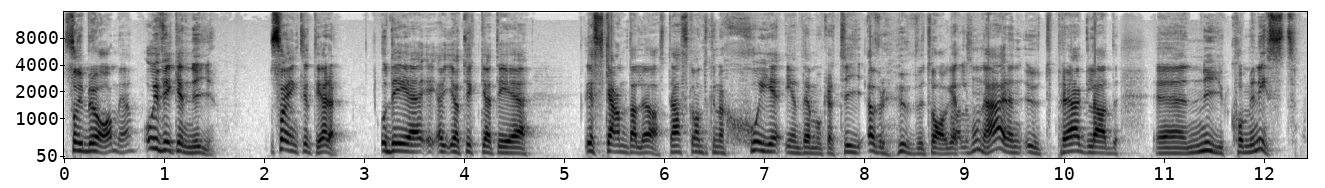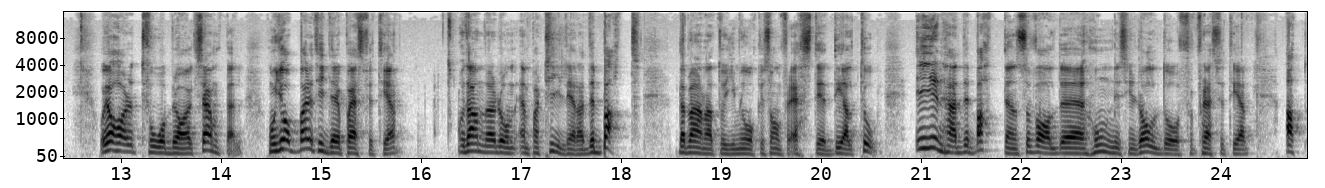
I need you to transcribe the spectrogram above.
som vi blev av med och vi fick en ny. Så enkelt är det. Och det är, jag tycker att det är, det är skandalöst. Det här ska inte kunna ske i en demokrati överhuvudtaget. Hon är en utpräglad eh, nykommunist. Och jag har två bra exempel. Hon jobbade tidigare på SVT och det handlade om en partiledardebatt där bland annat då Jimmy Åkesson för SD deltog. I den här debatten så valde hon i sin roll då för, för SVT att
